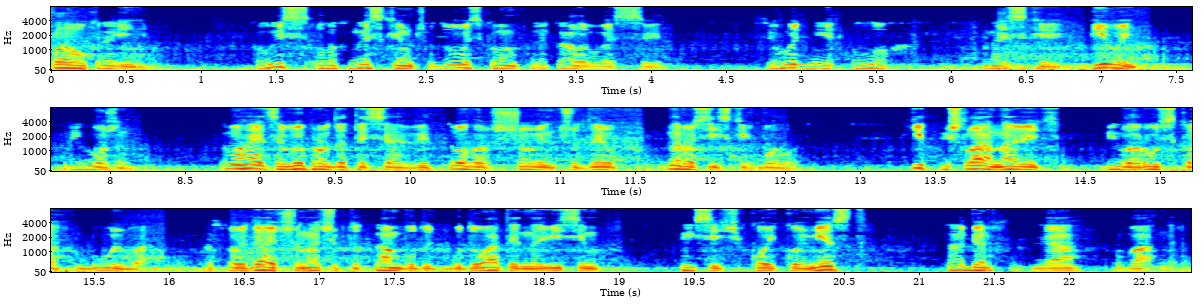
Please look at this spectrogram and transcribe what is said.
Слава Україні! Колись лохнеським чудовиськом лякали весь світ. Сьогодні лохнеський півень Пригожин намагається виправдатися від того, що він чудив на російських болотах. В хід пішла навіть білоруська бульба, розповідають, що начебто там будуть будувати на 8 тисяч койкоміст табір для Вагнера.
